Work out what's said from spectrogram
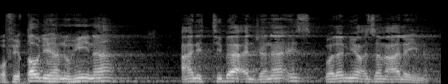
وفي قولها نهينا عن اتباع الجنائز ولم يعزم علينا.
